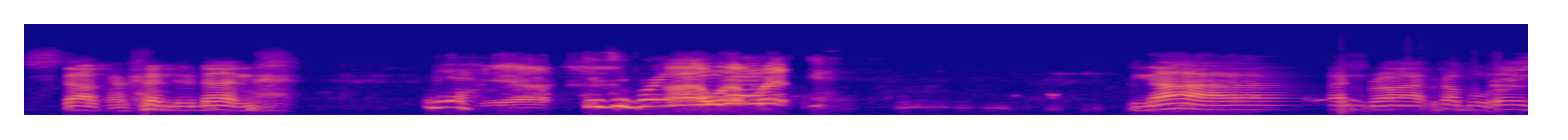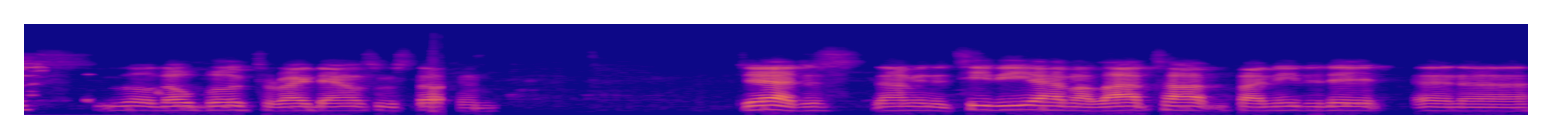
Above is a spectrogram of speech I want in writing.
stuck. I couldn't do nothing. Yeah. Yeah. Did you bring uh, anything? Nah, I brought a couple books, a little notebook to write down some stuff, and yeah, just I mean the TV. I had my laptop if I needed it, and uh,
